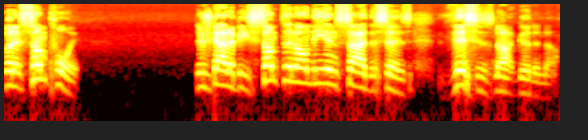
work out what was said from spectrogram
But at some point, there's got to be something on the inside that says, this is not good enough.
